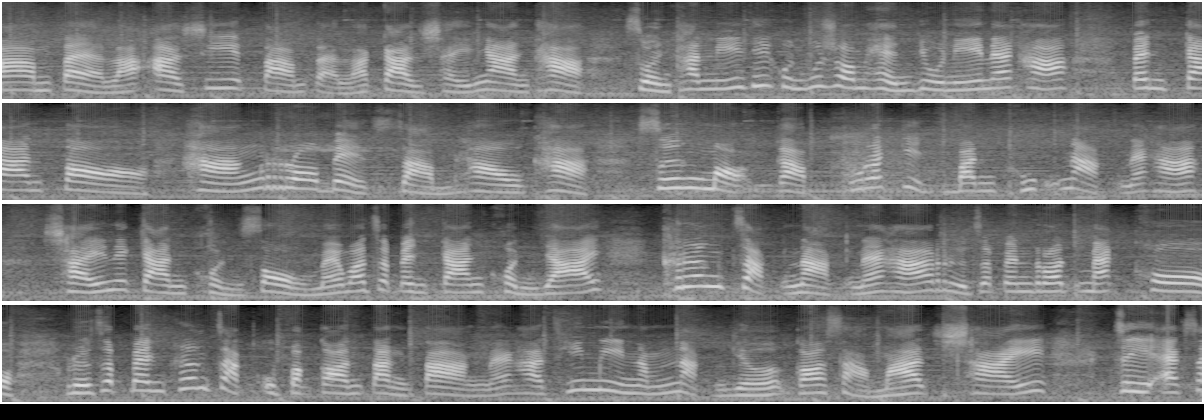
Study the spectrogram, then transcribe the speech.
ตามแต่ละอาชีพตามแต่ละการใช้งานค่ะ ส่วนคันนี้ที่คุณผู้ชมเห็นอยู่นี้นะคะ เป็นการต่อหางโรเบตสามเพลาค่ะ ซึ่งเหมาะกับธุรกิจบรรทุกหนักนะคะ ใช้ในการขนส่งไม่ว่าจะเป็นการขนย้ายเครื่องจักรหนักนะคะ หรือจะเป็นรถแมคโครหรือจะเป็นเครื่องจักรอุปกรณ์ต่างๆนะคะ ที่มีน้ำหนักเยอะก็สามารถใช้ GXZ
